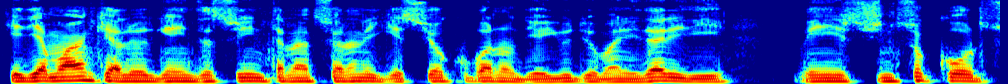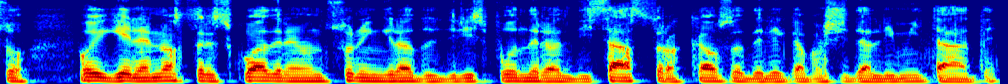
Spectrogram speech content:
Chiediamo anche alle organizzazioni internazionali che si occupano di aiuti umanitari di venirci in soccorso, poiché le nostre squadre non sono in grado di rispondere al disastro a causa delle capacità limitate.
